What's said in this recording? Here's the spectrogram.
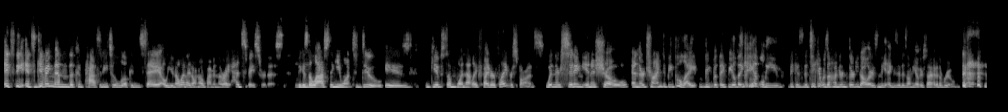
it's the it's giving them the capacity to look and say, oh, you know what? I don't know if I'm in the right headspace for this, mm-hmm. because the last thing you want to do is give someone that like fight or flight response when they're sitting in a show and they're trying to be polite but they feel they can't leave because the ticket was $130 and the exit is on the other side of the room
